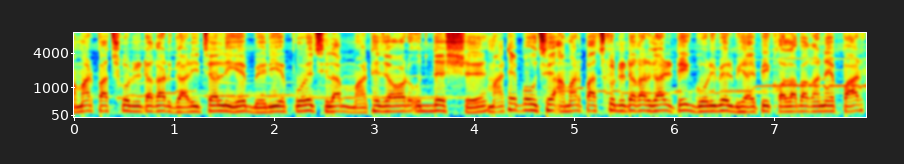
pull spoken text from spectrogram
আমার পাঁচ কোটি টাকার গাড়ি চালিয়ে বেরিয়ে পড়েছিলাম মাঠে যাওয়ার উদ্দেশ্যে। মাঠে পৌঁছে আমার পাঁচ কোটি টাকার গাড়িটি গরিবের ভিআইপি কলা বাগানে পার্ক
